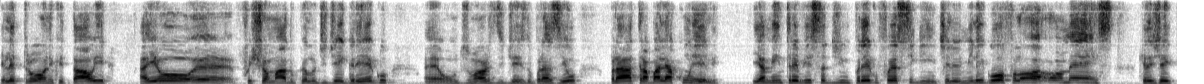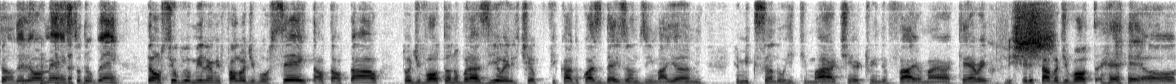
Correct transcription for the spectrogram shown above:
eletrônico e tal, e aí eu é, fui chamado pelo DJ Grego, é, um dos maiores DJs do Brasil, para trabalhar com ele. E a minha entrevista de emprego foi a seguinte: ele me ligou, falou: Ó, oh, oh, Mens, aquele jeitão dele, ô oh, Mens, tudo bem? Então, Silvio Miller me falou de você e tal, tal, tal. Tô de volta no Brasil. Ele tinha ficado quase 10 anos em Miami remixando o Rick Martin, Earth, Wind the Fire, Mariah Carey. Vixe. Ele estava de volta. É, ó,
